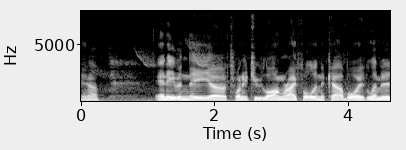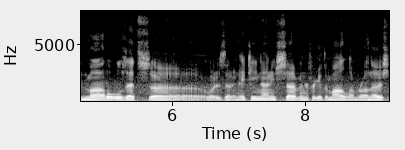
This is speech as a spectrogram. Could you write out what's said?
Yeah. And even the uh, 22 long rifle in the Cowboy limited models. That's, uh, what is that, an 1897? I forget the model number on those.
